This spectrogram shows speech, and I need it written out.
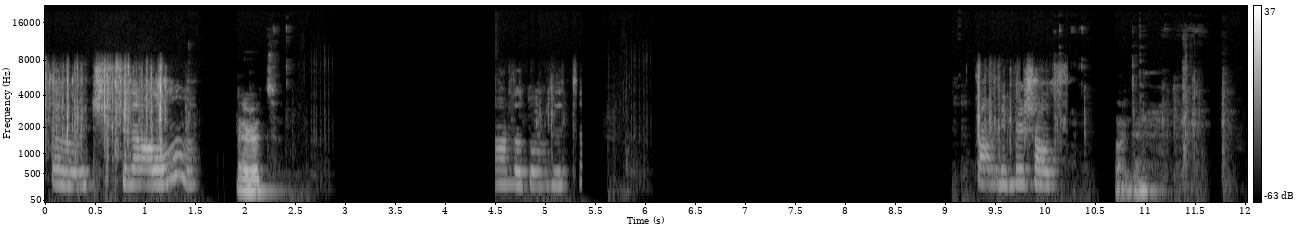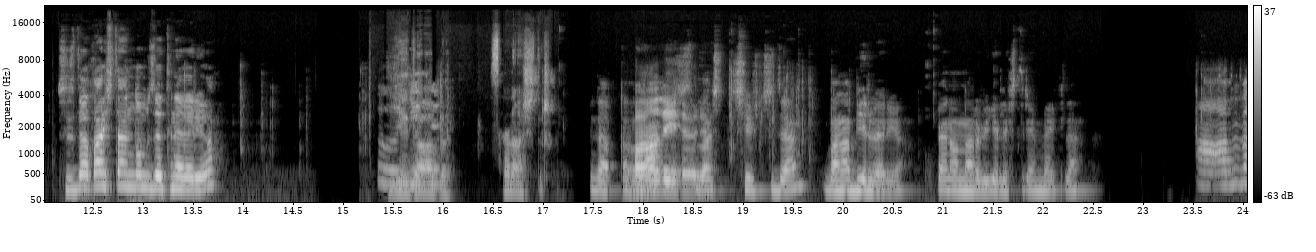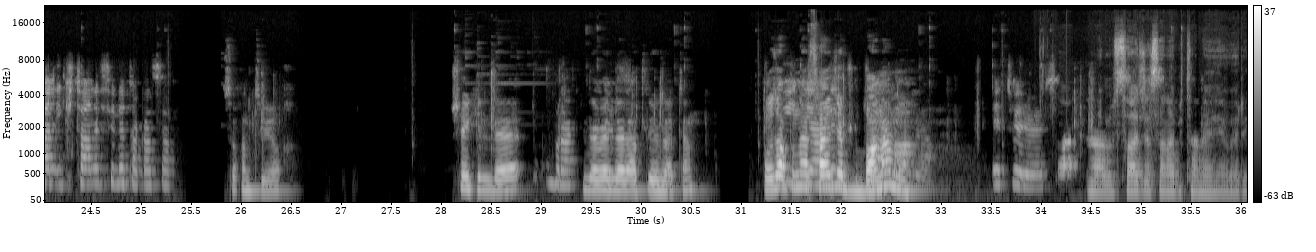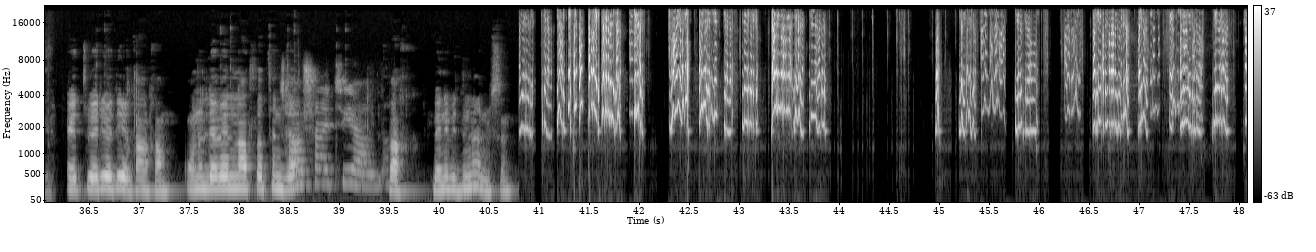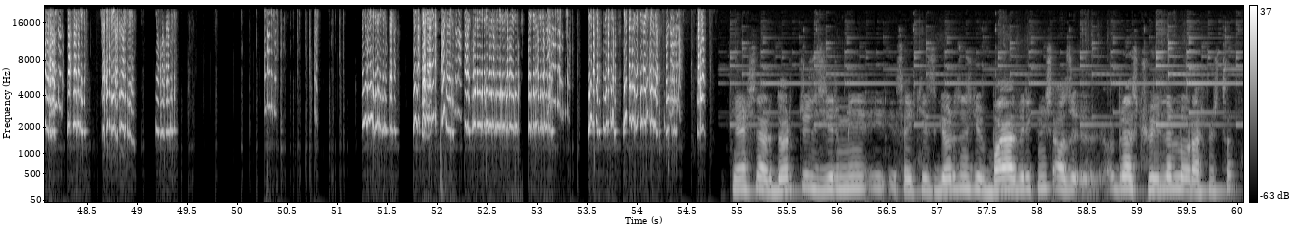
Ee, çiftçiden alalım mı? Evet. Nerede domuz eti? Tam bir 5-6. Hadi. Sizde kaç tane domuz etine veriyor? Ee, 7 abi. Sen açtır. Bir dakika. Bana değil öyle. slash çiftçiden bana bir veriyor. Ben onları bir geliştireyim bekle. Aa, abi ben iki tanesiyle takas yaptım. Sıkıntı yok. Bu şekilde Bırak. leveller atlıyor zaten. O zaman İyi, bunlar sadece bana abi mı? Et veriyor et. Abi sadece sana bir tane veriyor. Et veriyor değil kankam. Onun levelini atlatınca Tavşan eti geldi. bak beni bir dinler misin? Gençler 428 gördüğünüz gibi bayağı birikmiş. Az biraz köylerle uğraşmıştık.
